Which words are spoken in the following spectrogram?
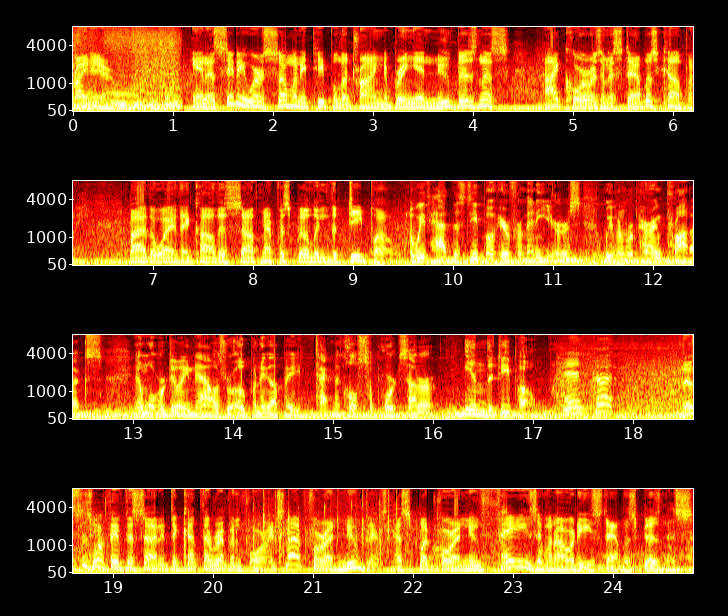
right here. In a city where so many people are trying to bring in new business, iQor is an established company. By the way, they call this South Memphis building the depot. We've had this depot here for many years. We've been repairing products, and what we're doing now is we're opening up a technical support center in the depot. And cut. This is what they've decided to cut the ribbon for. It's not for a new business, but for a new phase of an already established business.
